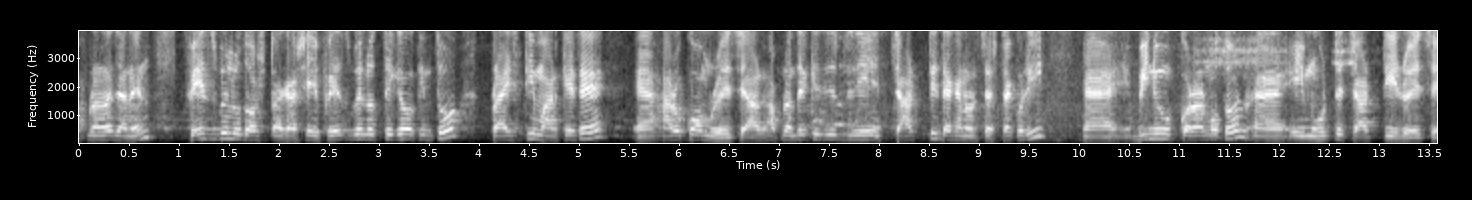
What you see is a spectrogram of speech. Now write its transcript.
আপনারা জানেন ফেস ভ্যালু দশ টাকা। সেই ফেস ভ্যালুর থেকেও কিন্তু প্রাইসটি মার্কেটে আরও কম রয়েছে। আর আপনাদেরকে যদি চার্টটি দেখানোর চেষ্টা করি বিনিয়োগ করার মতন এই মুহূর্তে চার্টটি রয়েছে।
